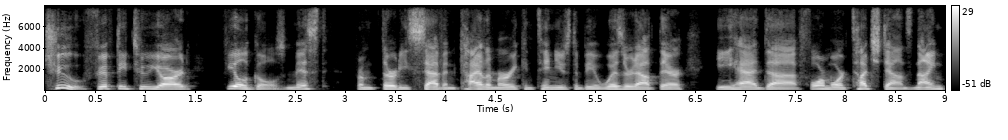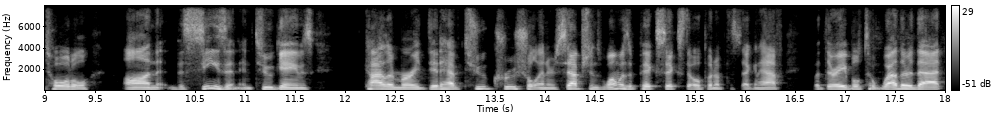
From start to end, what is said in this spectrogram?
two 52 yard field goals, missed from 37. Kyler Murray continues to be a wizard out there. He had uh, four more touchdowns, nine total on the season in two games. Kyler Murray did have two crucial interceptions. One was a pick six to open up the second half, but they're able to weather that.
